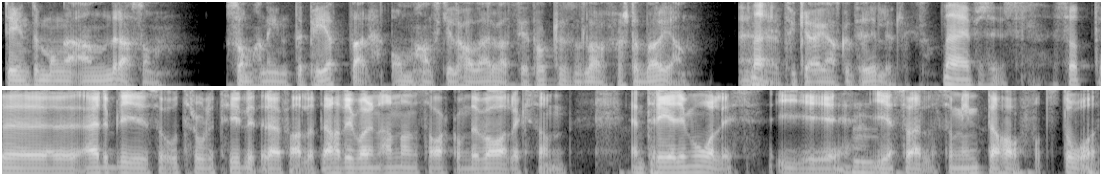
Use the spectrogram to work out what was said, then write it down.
Det är inte många andra som, som han inte petar om han skulle ha värvats till ett Hockeyallsvenskt lag första början. Eh, Nej. tycker jag är ganska tydligt. Liksom. Nej, precis. Så att, eh, nej, det blir ju så otroligt tydligt i det här fallet. Det hade ju varit en annan sak om det var liksom en tredje målis i, Mm. i SHL som inte har fått stå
